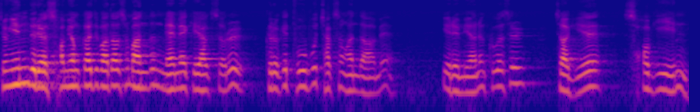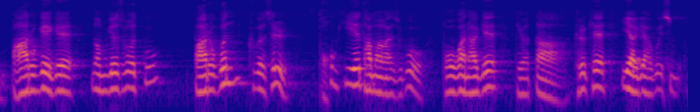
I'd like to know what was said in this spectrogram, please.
증인들의 서명까지 받아서 만든 매매 계약서를 그렇게 두 부 작성한 다음에 예레미야는 그것을 자기의 서기인 바룩에게 넘겨주었고 바룩은 그것을 토기에 담아가지고 보관하게 되었다. 그렇게 이야기하고 있습니다.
